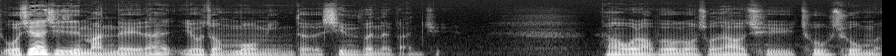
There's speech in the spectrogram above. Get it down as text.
我现在其实蛮累，但是有种莫名的兴奋的感觉。然后我老婆又跟我说她要去出出门，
